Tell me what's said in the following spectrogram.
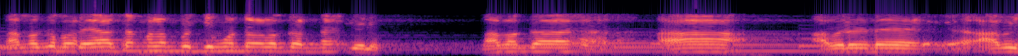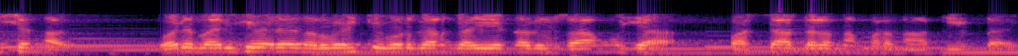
നമുക്ക് പ്രയാസങ്ങളും ബുദ്ധിമുട്ടുകളൊക്കെ ഉണ്ടെങ്കിലും നമുക്ക് ആ അവരുടെ ആവശ്യങ്ങൾ ഒരു പരിധിവരെ നിർവഹിച്ചു കൊടുക്കാൻ കഴിയുന്ന ഒരു സാമൂഹ്യ പശ്ചാത്തലം നമ്മുടെ നാട്ടിലുണ്ടായി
